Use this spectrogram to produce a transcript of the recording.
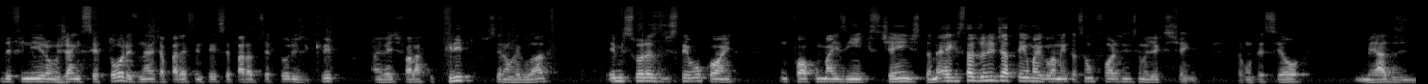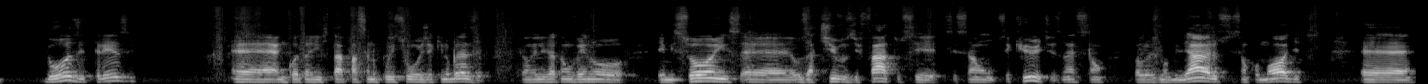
definiram já em setores, né? já parecem ter separado setores de cripto, ao invés de falar que cripto serão regulados, emissoras de stablecoins, um foco mais em exchange também. É que os Estados Unidos já tem uma regulamentação forte em cima de exchange. Isso aconteceu meados de 12, 13, é, enquanto a gente está passando por isso hoje aqui no Brasil. Então, eles já estão vendo emissões, é, os ativos de fato, se, se são securities, né, se são valores imobiliários, se são commodities. É,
